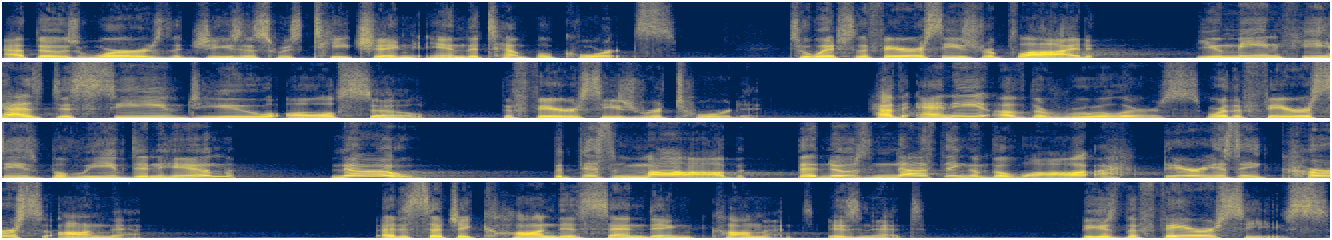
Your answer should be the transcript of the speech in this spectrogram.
at those words that Jesus was teaching in the temple courts. To which the Pharisees replied, You mean he has deceived you also? The Pharisees retorted. Have any of the rulers or the Pharisees believed in him? No. But this mob that knows nothing of the law, ah, there is a curse on them. That is such a condescending comment, isn't it? Because the Pharisees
